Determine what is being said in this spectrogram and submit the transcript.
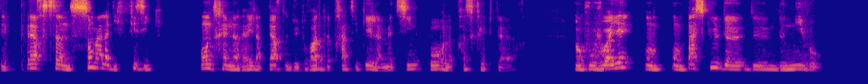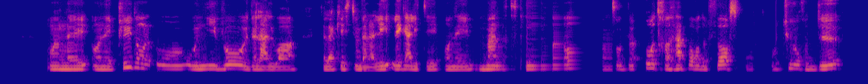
des personnes sans maladie physique entraînerait la perte du droit de pratiquer la médecine pour le prescripteur. Donc, vous voyez, on, bascule de, niveau. On n'est est plus au, niveau de la loi, de la question de la légalité. On est maintenant dans un autre rapport de force autour de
